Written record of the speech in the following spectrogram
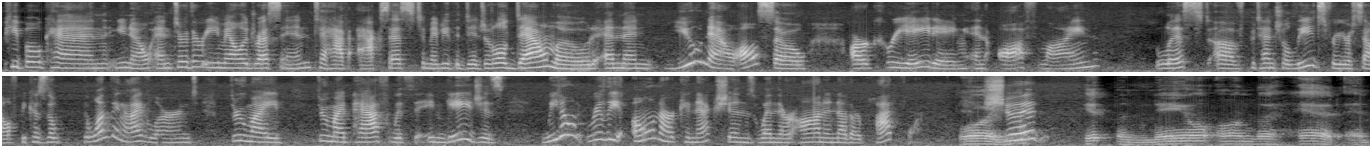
People can, you know, enter their email address in to have access to maybe the digital download. And then you now also are creating an offline list of potential leads for yourself because the, the one thing I've learned through my through my path with engage is we don't really own our connections when they're on another platform. Boy, Should hit the nail on the head. And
